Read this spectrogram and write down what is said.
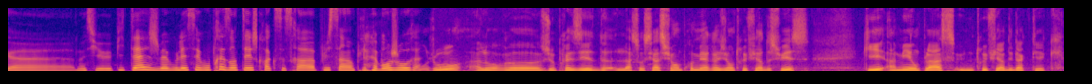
euh, Monsieur Pitet, je vais vous laisser vous présenter. Je crois que ce sera plus simple. Bonjour. Bonjour. Alors, euh, je préside l'association Première Région Truffière de Suisse qui a mis en place une truffière didactique.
